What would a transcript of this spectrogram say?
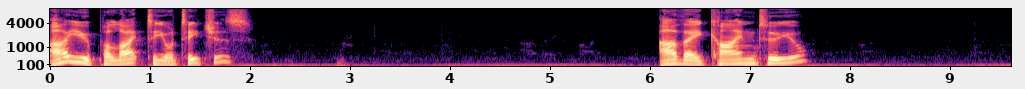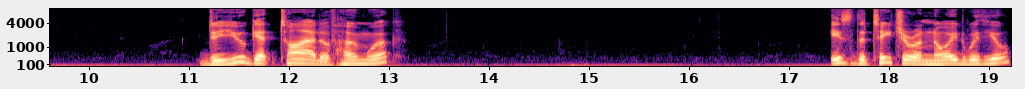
Are you polite to your teachers? Are they kind to you? Do you get tired of homework? Is the teacher annoyed with you?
